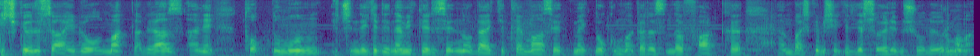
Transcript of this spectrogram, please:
içgörü sahibi olmakla biraz hani toplumun içindeki dinamikleri senin o belki temas etmek, dokunmak arasında farkı ben başka bir şekilde söylemiş oluyorum ama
